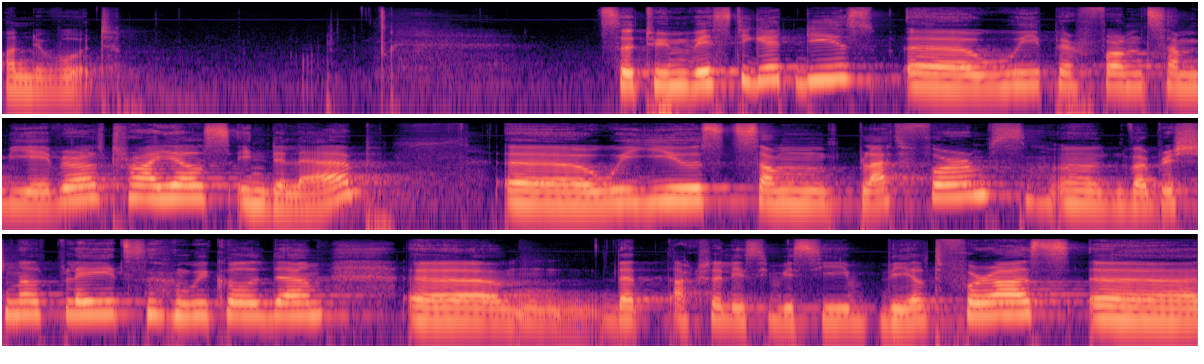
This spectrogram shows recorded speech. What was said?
on the wood. So to investigate this, uh, we performed some behavioral trials in the lab. Uh, we used some platforms, uh, vibrational plates, we call them, um, that actually CVC built for us, uh,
